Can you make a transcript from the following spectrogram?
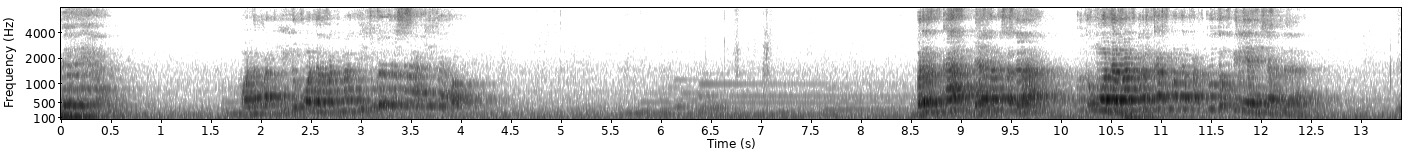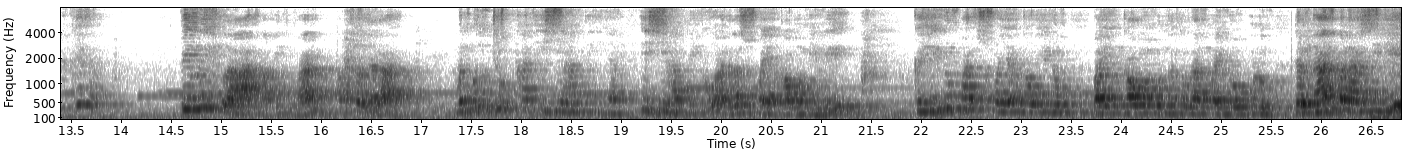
pilihan. Mau dapat hidup, mau dapat mati juga terserah kita kok. berkat dan apa saudara? Kutuk mau dapat berkat, mau dapat kutuk pilihan siapa saudara? Ya kita. Pilihlah, tapi Tuhan, apa saudara? Menunjukkan isi hatinya. Isi hatiku adalah supaya kau memilih kehidupan supaya engkau hidup. Baik engkau maupun keturunan ayat 20 dengan mengasihi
